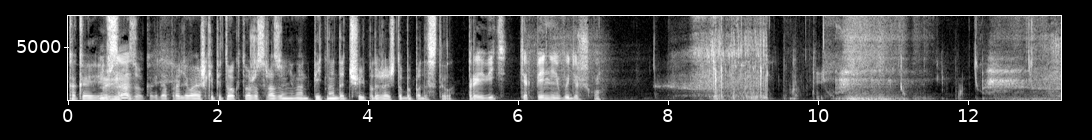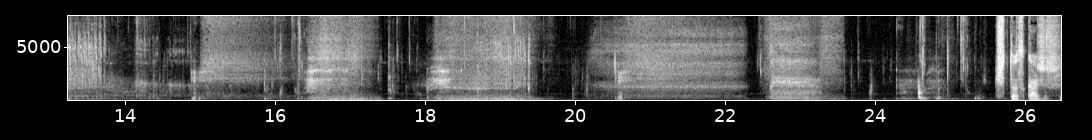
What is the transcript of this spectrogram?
Как и Нужно- сразу, когда проливаешь кипяток, тоже сразу не надо пить, надо чуть-чуть подождать, чтобы подостыло. Проявить терпение и выдержку. Что скажешь?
